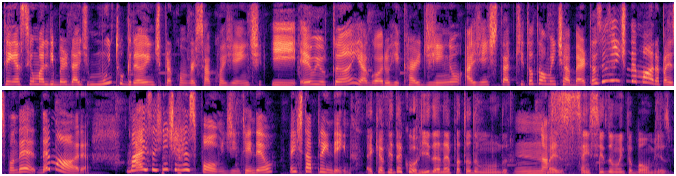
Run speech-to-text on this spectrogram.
têm assim uma liberdade muito grande para conversar com a gente. E eu e o Tan e agora o Ricardinho, a gente tá aqui totalmente aberto. Às vezes a gente demora para responder, demora. Mas a gente responde, entendeu? A gente tá aprendendo. É que a vida é corrida, né, para todo mundo. Nossa. Mas tem sido muito bom mesmo.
